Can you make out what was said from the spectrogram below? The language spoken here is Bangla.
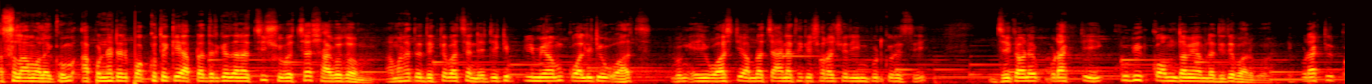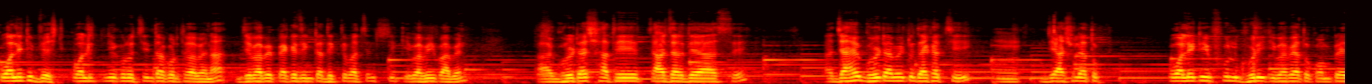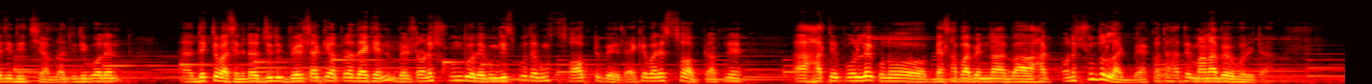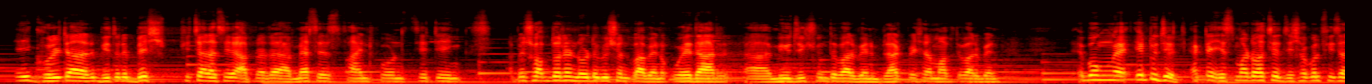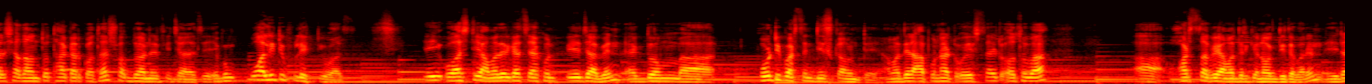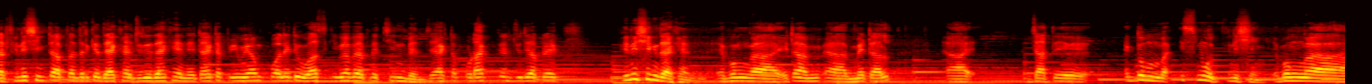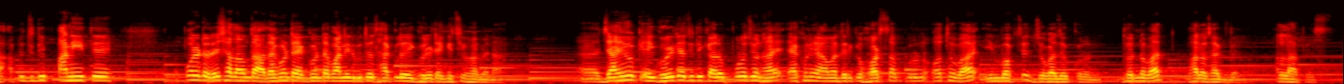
আসসালামু আলাইকুম। আপনাদের পক্ষ থেকে আপনাদেরকে জানাচ্ছি শুভেচ্ছা, স্বাগতম। আমার হাতে দেখতে পাচ্ছেন এটি একটি প্রিমিয়াম কোয়ালিটি ওয়াচ এবং এই ওয়াচটি আমরা চায়না থেকে সরাসরি ইনপুট করেছি। যে কারণে প্রোডাক্টটি খুবই কম দামে আমরা দিতে পারব। এই প্রোডাক্টটির কোয়ালিটি বেস্ট, কোয়ালিটি নিয়ে কোনো চিন্তা করতে হবে না। যেভাবে প্যাকেজিংটা দেখতে পাচ্ছেন, ঠিক এভাবেই পাবেন। আর ঘড়িটার সাথে চার্জার দেওয়া আছে। আর যাই হোক, ঘড়িটা আমি একটু দেখাচ্ছি যে আসলে এত কোয়ালিটি ফুল ঘড়ি কীভাবে এত কম প্রাইজে দিচ্ছি আমরা। যদি বলেন দেখতে পাচ্ছেন, এটা যদি বেল্টটাকে আপনারা দেখেন বেল্টটা অনেক সুন্দর এবং স্মুথ এবং সফট বেল্ট, একেবারে সফট। আপনি হাতে পরলে কোনো ব্যথা পাবেন না বা হাত, অনেক সুন্দর লাগবে, এক কথা হাতে মানাবেও ঘড়িটা। এই ঘড়িটার ভিতরে বেশ ফিচার আছে আপনারা মেসেজ ফাইন্ড ফোন সেটিং আপনি সব ধরনের নোটিফিকেশন পাবেন ওয়েদার মিউজিক শুনতে পারবেন ব্লাড প্রেশার মাপতে পারবেন এবং এ টু জেড একটা স্মার্ট ওয়াচে যে সকল ফিচার সাধারণত থাকার কথা সব ধরনের ফিচার আছে এবং কোয়ালিটিফুল একটি ওয়াচ এই ওয়াচটি আমাদের কাছে এখন পেয়ে যাবেন একদম ফোরটি পার্সেন্ট ডিসকাউন্টে আমাদের আপনহাট ওয়েবসাইট অথবা হোয়াটসঅ্যাপে আমাদেরকে নক দিতে পারেন। এটার ফিনিশিংটা আপনাদেরকে দেখায়। যদি দেখেন এটা একটা প্রিমিয়াম কোয়ালিটি ওয়াচ কীভাবে আপনি চিনবেন যে একটা প্রোডাক্টের যদি আপনি ফিনিশিং দেখেন এবং এটা মেটাল যাতে একদম স্মুথ ফিনিশিং এবং আপনি যদি পানিতে, পরে টরে সাধারণত আধা ঘণ্টা, এক ঘণ্টা পানির ভিতরে থাকলেও এই ঘড়িটা কিছু হবে না। যাই হোক, এই ঘড়িটা যদি কারও প্রয়োজন হয়, এখনই আমাদেরকে হোয়াটসঅ্যাপ করুন অথবা ইনবক্সে যোগাযোগ করুন। ধন্যবাদ, ভালো থাকবেন। আল্লাহ হাফেজ।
